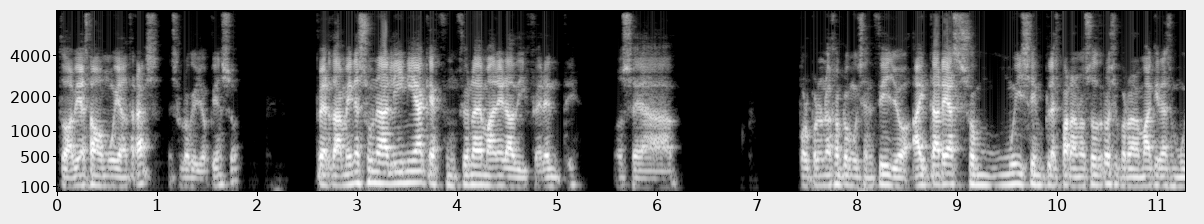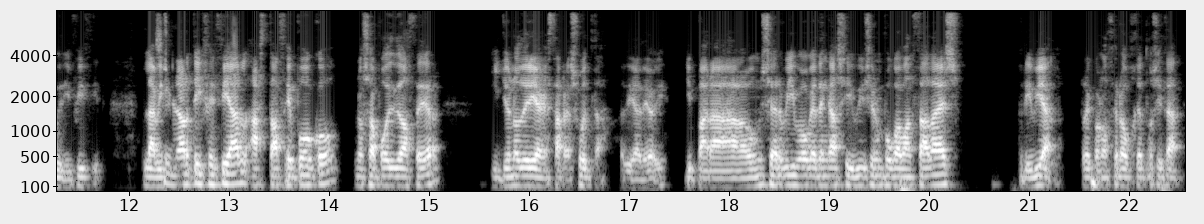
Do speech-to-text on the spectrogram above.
todavía estamos muy atrás, eso es lo que yo pienso, pero también es una línea que funciona de manera diferente. O sea, por poner un ejemplo muy sencillo, hay tareas que son muy simples para nosotros y para la máquina es muy difícil. La visión artificial hasta hace poco no se ha podido hacer y yo no diría que está resuelta a día de hoy. Y para un ser vivo que tenga así visión un poco avanzada es trivial reconocer objetos y tal.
